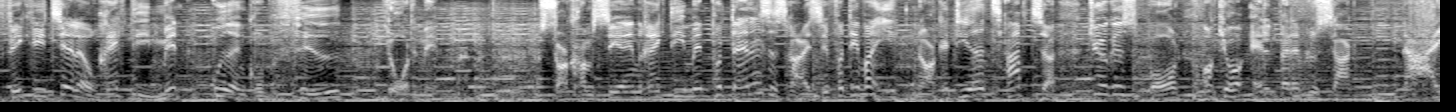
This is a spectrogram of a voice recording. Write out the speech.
fik vi til at lave rigtige mænd ud af en gruppe fede lortemænd. Så kom serien Rigtige Mænd på dannelsesrejse, for det var ikke nok, at de havde tabt sig, dyrket sport og gjorde alt, hvad der blev sagt. Nej,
